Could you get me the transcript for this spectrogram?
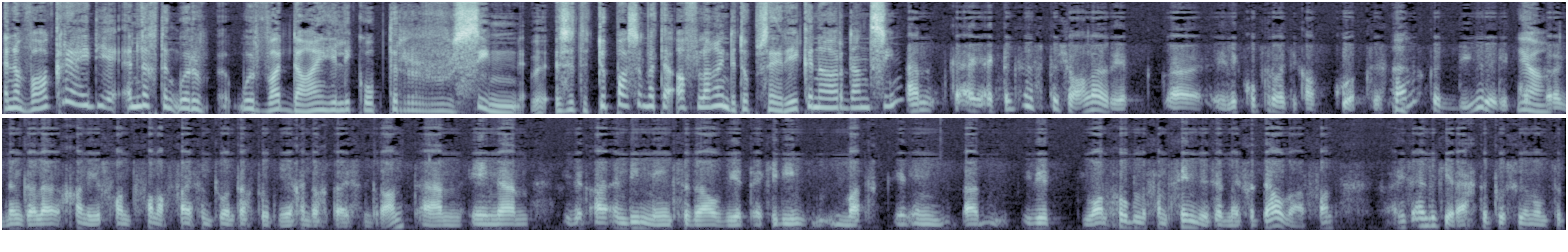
En dan waar kry hy die inligting oor oor wat daai helikopter sien? Is dit 'n toepassing wat hy aflaai en dit op sy rekenaar dan sien? En um, ek, ek dink dit is 'n spesiale reek uh, helikopter wat jy kan koop. Dis dan 'n duur helikopter. Ja. Ek dink hulle gaan hier van vanaf 25 tot 90000 rand. Ehm um, en ehm um, jy weet uh, indien mense wel weet ek het die wat en, en uh, jy weet Johan Grobler van Sindus het my vertel daarvan hy is eintlik die regte persoon om te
